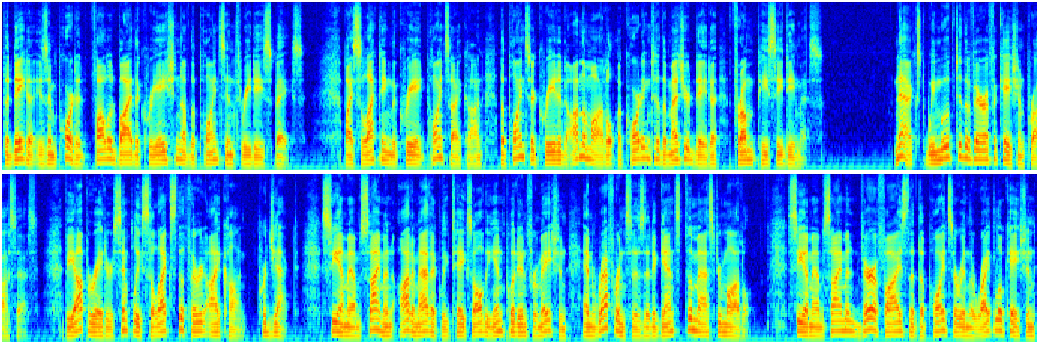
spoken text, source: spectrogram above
The data is imported, followed by the creation of the points in 3D space. By selecting the Create Points icon, the points are created on the model according to the measured data from PC-DMIS. Next, we move to the verification process. The operator simply selects the third icon, Project. CMM Simon automatically takes all the input information and references it against the master model. CMM Simon verifies that the points are in the right location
